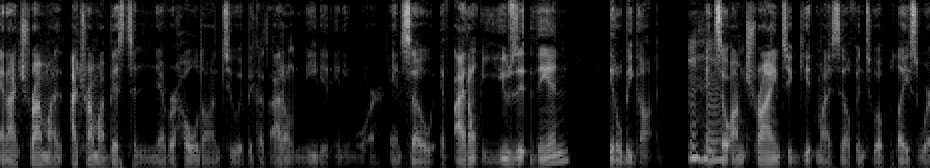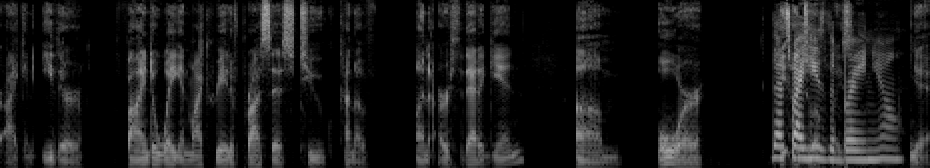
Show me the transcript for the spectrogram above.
And I try my I try my best to never hold on to it because I don't need it anymore. And so if I don't use it then, it'll be gone. Mm-hmm. And so I'm trying to get myself into a place where I can either find a way in my creative process to kind of unearth that again, um, or that's why he's the brain, y'all. Yeah,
